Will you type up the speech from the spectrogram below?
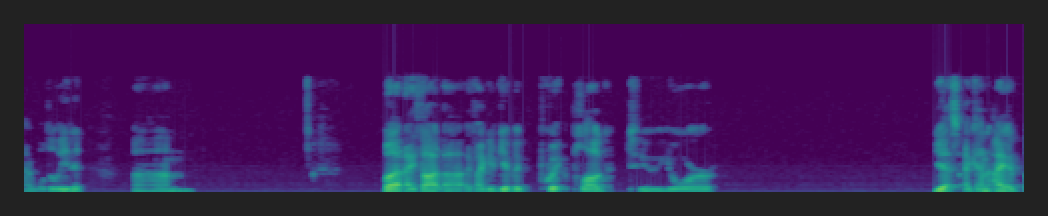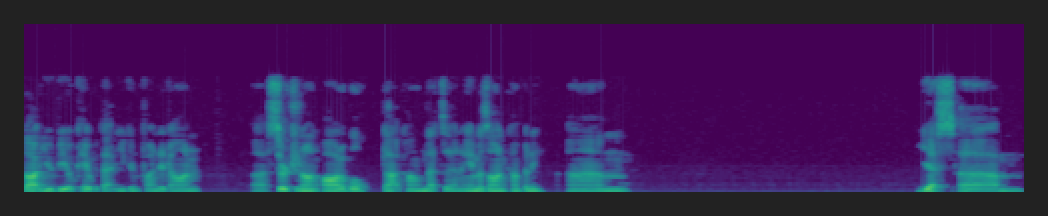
I will delete it. Um. But I thought uh, if I could give a quick plug to your. Yes, I can. I thought you'd be okay with that. You can find it on. Uh, search it on audible.com. That's an Amazon company. Um, yes, um,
